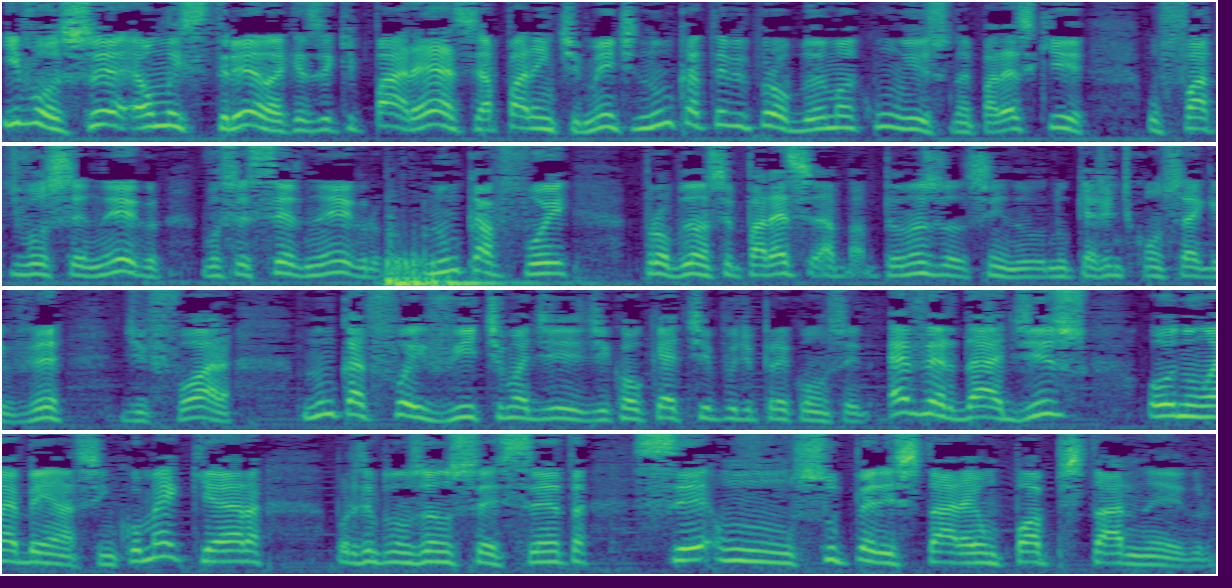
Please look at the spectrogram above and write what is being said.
e você é uma estrela, quer dizer, que parece, aparentemente, nunca teve problema com isso, né? Parece que o fato de você negro, você ser negro, nunca foi problema. Você parece, pelo menos assim, no, no, que a gente consegue ver de fora, nunca foi vítima de, de qualquer tipo de preconceito. É verdade isso ou não é bem assim? Como é que era, por exemplo, nos anos 60, ser um superstar, um popstar negro?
